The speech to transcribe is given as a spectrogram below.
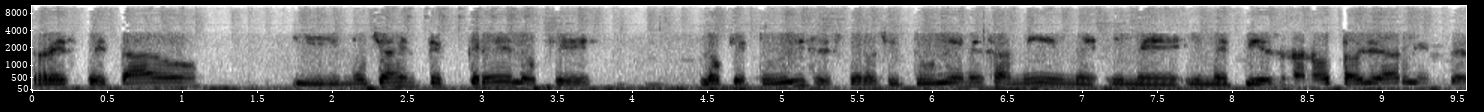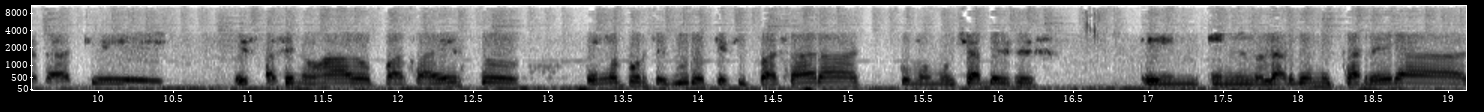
respetado y mucha gente cree lo que lo que tú dices, pero si tú vienes a mí y me, y me, y me pides una nota, oye Darwin, verdad que estás enojado, pasa esto, tengo por seguro que si pasara, como muchas veces en, en lo largo de mi carrera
